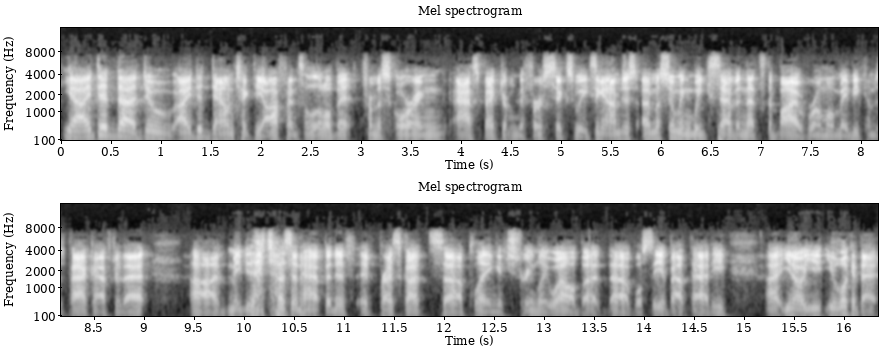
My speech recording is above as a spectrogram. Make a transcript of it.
Yeah, I did uh, do. I did downtick the offense a little bit from a scoring aspect during the first six weeks. Again, I'm just I'm assuming week seven that's the bye. Romo maybe comes back after that. Uh, maybe that doesn't happen if, if Prescott's uh, playing extremely well, but uh, we'll see about that. He, uh, you know, you, you look at that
